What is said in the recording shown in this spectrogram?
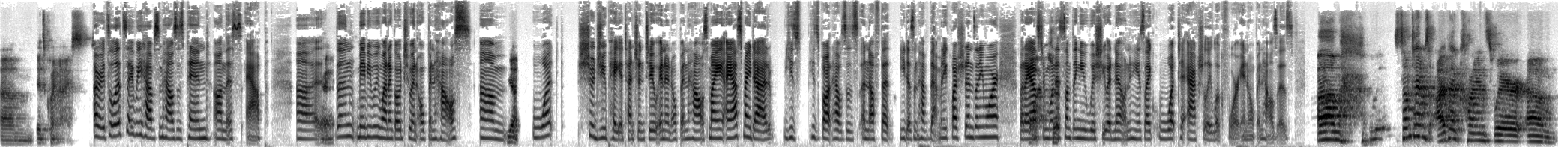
um, it's quite nice. All right, so let's say we have some houses pinned on this app. Uh, okay. Then maybe we want to go to an open house. Um, yeah. What should you pay attention to in an open house? My I asked my dad. He's he's bought houses enough that he doesn't have that many questions anymore. But I yeah, asked him, "What sure. is something you wish you had known?" And he's like, "What to actually look for in open houses." Um, sometimes I've had clients where, um,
